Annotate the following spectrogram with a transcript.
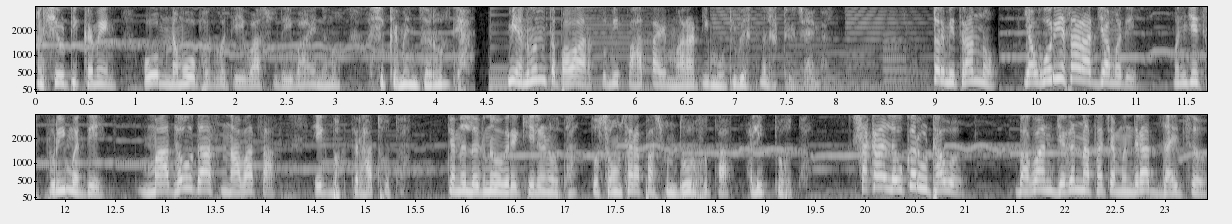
आणि शेवटी कमेंट ओम नमो भगवते वासुदेवाय नम. अशी कमेंट जरूर द्या. मी हनुमंत पवार तुम्ही पाहताय मराठी मोटिवेशनल हिस्ट्री चॅनल तर मित्रांनो या ओरिसा राज्यामध्ये म्हणजेच पुरीमध्ये माधवदास नावाचा एक भक्त राहत होता. त्यानं लग्न वगैरे केलं नव्हता. तो संसारापासून दूर होता अलिप्त होता. सकाळ लवकर उठावं भगवान जगन्नाथाच्या मंदिरात जायचं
